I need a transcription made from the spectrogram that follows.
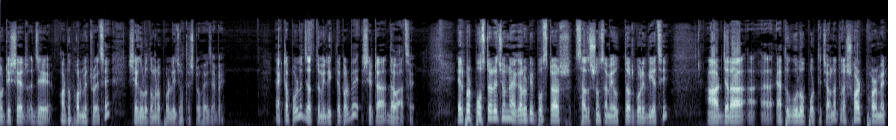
নোটিশের যে অটো ফর্মেট রয়েছে, সেগুলো তোমরা পড়লেই যথেষ্ট হয়ে যাবে। একটা পড়লে জাস্ট তুমি লিখতে পারবে, সেটা দেওয়া আছে। এরপর পোস্টারের জন্য এগারোটি পোস্টার সাজেশনস আমি উত্তর করে দিয়েছি। আর যারা এতগুলো পড়তে চাও না, তারা শর্ট ফরম্যাট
